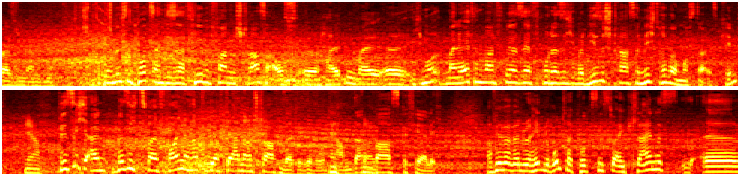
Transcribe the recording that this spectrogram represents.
Gar nicht mehr. Wir müssen kurz an dieser vielbefahrenen Straße aushalten, weil äh, ich, meine Eltern waren früher sehr froh, dass ich über diese Straße nicht rüber musste als Kind. Ja. Bis ich, ein, bis ich zwei Freunde hatte, die auf der anderen Straßenseite gewohnt haben. Dann war es gefährlich. Auf jeden Fall, wenn du da hinten runter guckst, siehst du ein kleines, äh,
